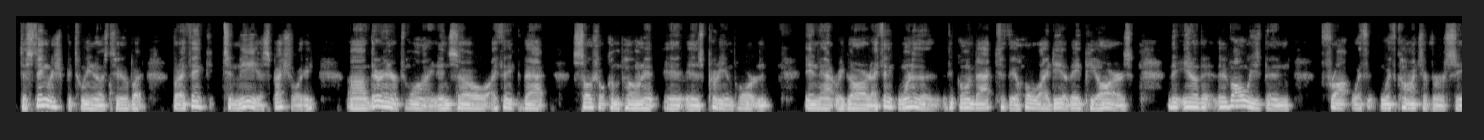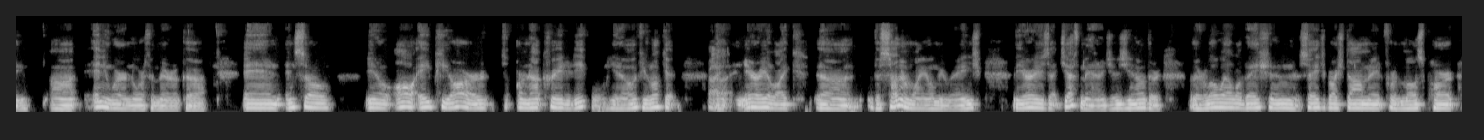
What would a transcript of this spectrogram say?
distinguish between those two but but i think to me especially uh, they're intertwined. And so i think that social component is, is, pretty important in that regard. I think one of the going back to the whole idea of aprs the, you know they, they've always been fraught with with controversy uh, anywhere in north america. And and so you know, all APR are not created equal. You know, if you look at right. uh, an area like uh, the southern Wyoming range, the areas that Jeff manages, you know, they're they're low elevation, they're sagebrush dominant for the most part,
